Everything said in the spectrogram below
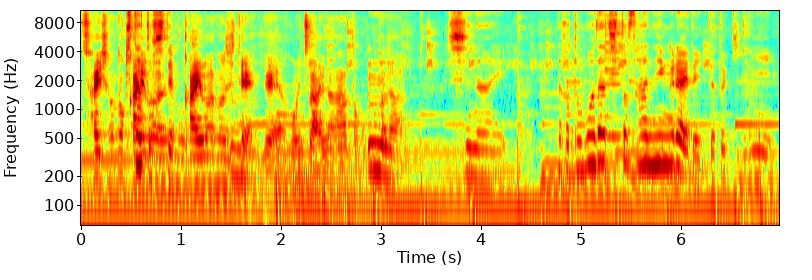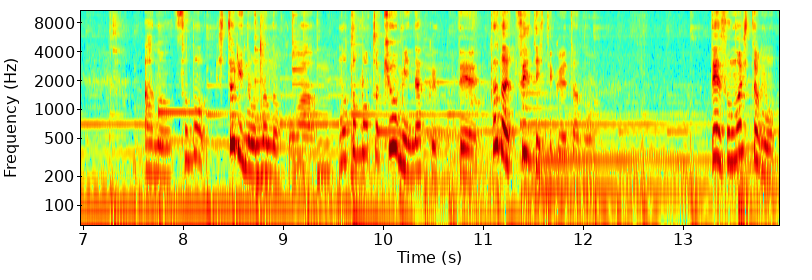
最初の会話会話の時点で、うん、こいつあれだなと思ったら、うん、しない、うん、なんか友達と3人ぐらいで行った時にあのその1人の女の子はもともと興味なくってただついてきてくれたの。でその人も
